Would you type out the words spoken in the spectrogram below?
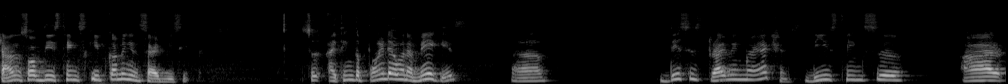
tons of these things keep coming inside me so i think the point i want to make is uh, this is driving my actions. These things uh, are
